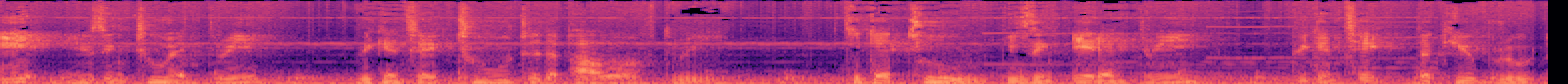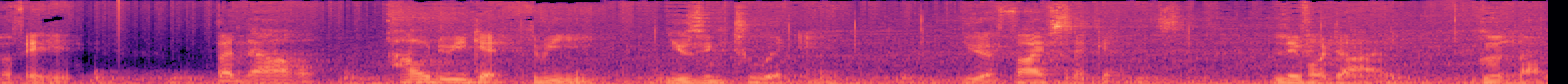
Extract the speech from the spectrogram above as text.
8 using 2 and 3, we can take 2 to the power of 3. To get 2 using 8 and 3, we can take the cube root of 8. But now, how do we get 3 using 2 and 8? You have 5 seconds. Live or die. Good luck.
